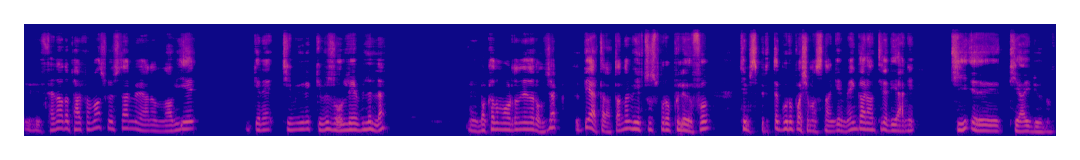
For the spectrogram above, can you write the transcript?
e, fena da performans göstermiyor. Yani Navi'yi gene Team Unique gibi zorlayabilirler. E, bakalım orada neler olacak. Diğer taraftan da Virtus Pro Playoff'u Team Spirit'te grup aşamasından girmeyi garantiledi. Yani T, e, TI diyordum.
